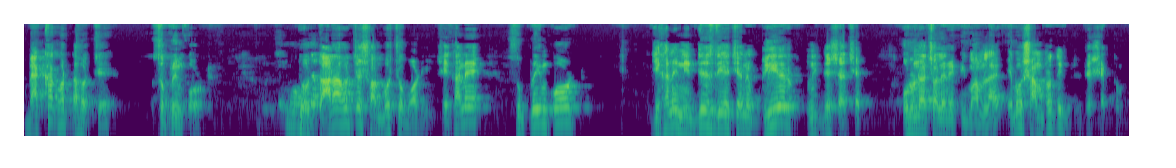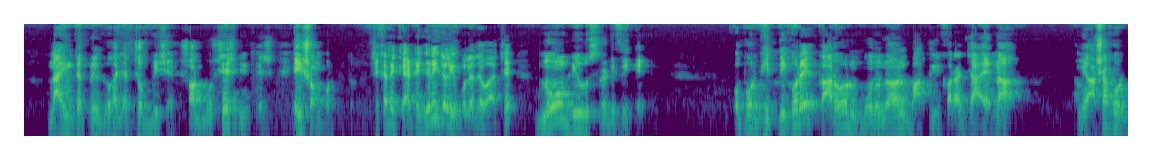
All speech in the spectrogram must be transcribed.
ব্যাখ্যাকর্তা হচ্ছে সুপ্রিম কোর্ট। তো তারা হচ্ছে সর্বোচ্চ বডি সেখানে সুপ্রিম কোর্ট যেখানে নির্দেশ দিয়েছেন ক্লিয়ার নির্দেশ আছে, অরুণাচলের একটি মামলায়, এবং সাম্প্রতিক নির্দেশ একদম। নাইনথ এপ্রিল দু হাজার চব্বিশে সর্বশেষ নির্দেশ এই সম্পর্কিত। সেখানে ক্যাটেগরিক্যালি বলে দেওয়া আছে নো ডিউ সার্টিফিকেট ওপর ভিত্তি করে কারণ মনোনয়ন বাতিল করা যায় না। আমি আশা করব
